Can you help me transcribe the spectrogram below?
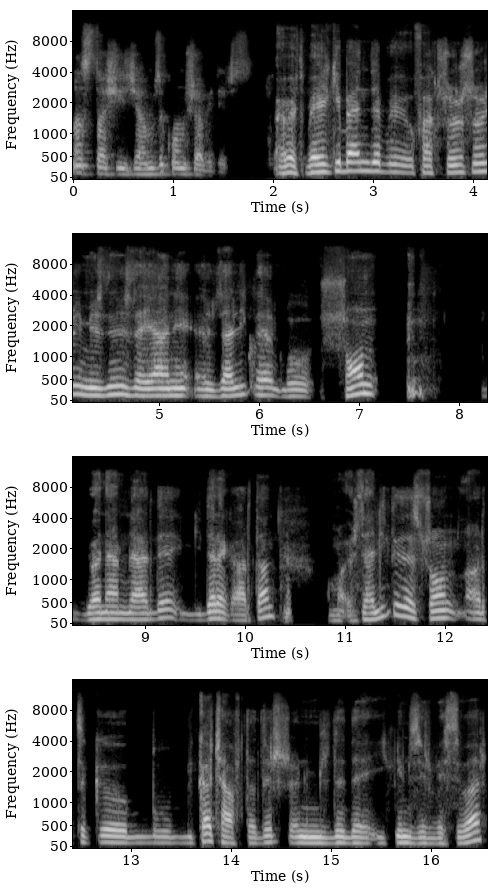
nasıl taşıyacağımızı konuşabiliriz. Evet belki ben de bir ufak soru sorayım izninizle yani özellikle bu son dönemlerde giderek artan ama özellikle de son artık e, bu birkaç haftadır önümüzde de iklim zirvesi var.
